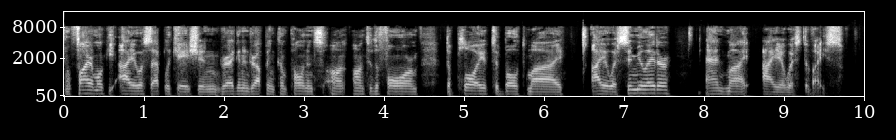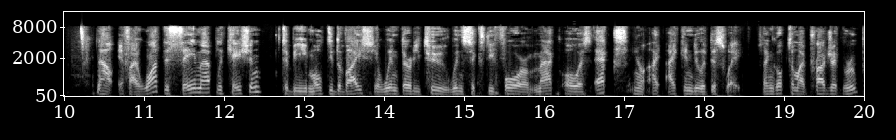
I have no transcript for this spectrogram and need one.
FireMonkey iOS application, dragging and dropping components on, onto the form, deploy it to both my iOS simulator and my iOS device. Now, if I want the same application to be multi-device, you know, Win32, Win64, Mac OS X, you know, I, I can do it this way. So I can go up to my project group.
